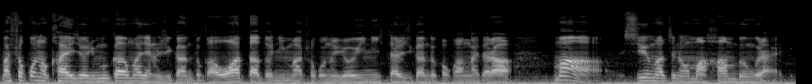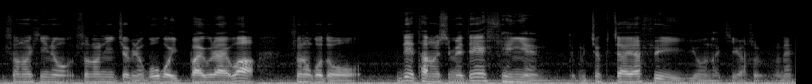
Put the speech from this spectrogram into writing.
まあそこの会場に向かうまでの時間とか、終わった後にまあそこの余韻に浸る時間とかを考えたら、まあ、週末のまあ半分ぐらい、その日の、その日曜日の午後いっぱいぐらいは、そのことで楽しめて1000円ってむちゃくちゃ安いような気がするんですよね。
